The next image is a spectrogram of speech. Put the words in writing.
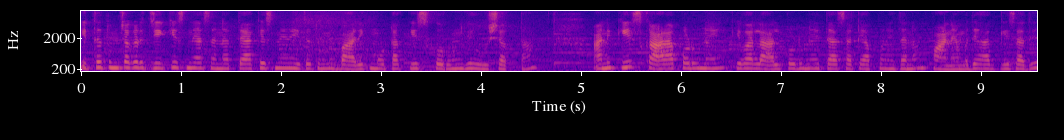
इथं तुमच्याकडे जी किसणी असेल ना त्या किसणीने इथं तुम्ही बारीक मोठा किस करून घेऊ शकता. आणि केस काळा पडू नये किंवा लाल पडू नये त्यासाठी आपण इथं ना पाण्यामध्ये हा केस आधी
